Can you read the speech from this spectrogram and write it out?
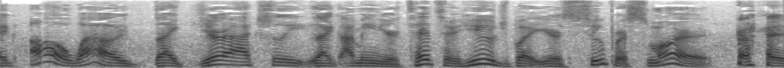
like, oh wow, like you're actually like I mean your tits are huge, but you're super smart. Right.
